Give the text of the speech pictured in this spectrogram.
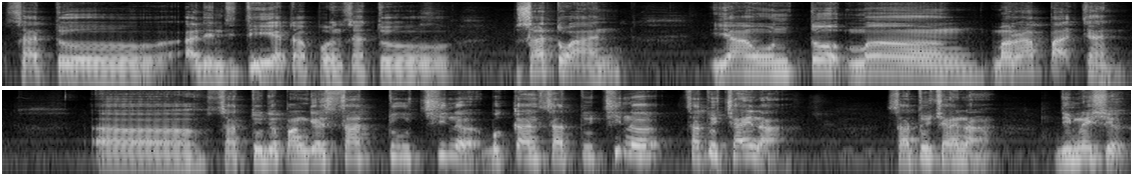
satu identiti ataupun satu persatuan yang untuk meng, merapatkan uh, satu dia panggil satu Cina bukan satu Cina satu China. Satu China di Malaysia.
